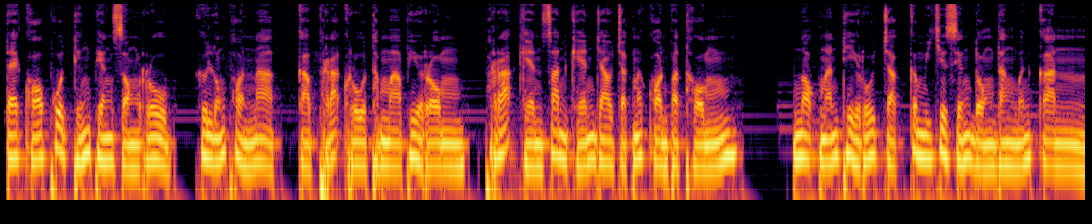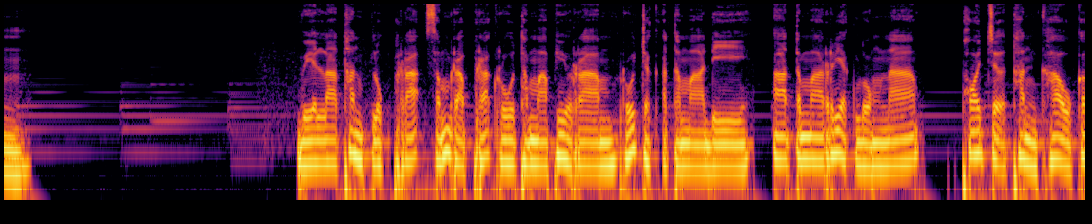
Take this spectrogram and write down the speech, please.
แต่ขอพูดถึงเพียงสองรูป คือหลวงพ่อนาคกับพระครูธรรมาพิรม พระแขนสั้นแขนยาวจากนครปฐมนอกนั้นที่รู้จักก็มีชื่อเสียงโด่งดังเหมือนกัน เวลาท่านปลุกพระสำหรับพระครูธรรมาพิราม รู้จักอาตมาดี อาตมาเรียกหลวงนาพอเจอท่านเข้าก็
